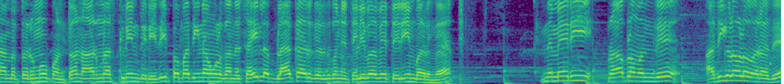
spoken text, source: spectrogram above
நம்ம இப்போ ரிமூவ் பண்ணிட்டோம். நார்மலாக ஸ்க்ரீன் தெரியுது. இப்போ பார்த்தீங்கன்னா உங்களுக்கு அந்த சைடில் பிளாக்காக இருக்கிறது கொஞ்சம் தெளிவாகவே தெரியும் பாருங்கள் இந்தமாரி ப்ராப்ளம் வந்து அதிகளவில் வராது.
